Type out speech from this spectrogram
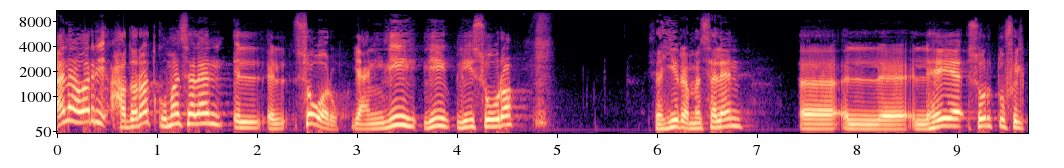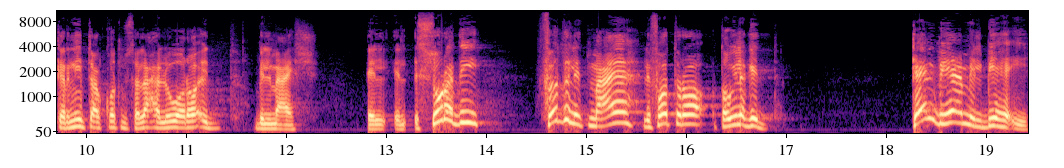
أنا أوري حضراتكم مثلا صوره. يعني ليه ليه ليه صورة شهيرة مثلا اللي هي صورته في الكارنيه بتاع القوات المسلحة اللي هو رائد بالمعاش. ال- ال- الصورة دي فضلت معاه لفترة طويلة جدا. كان بيعمل بيها إيه؟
